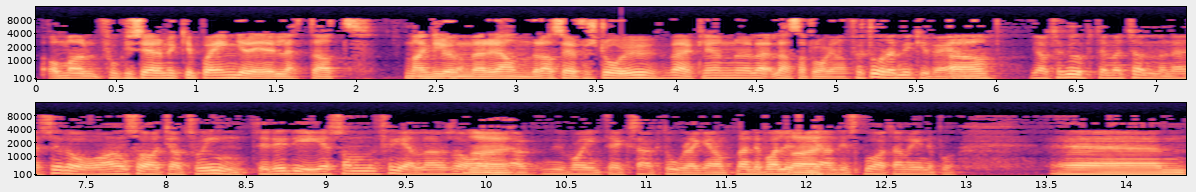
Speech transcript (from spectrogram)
om man fokuserar mycket på en grej är det lätt att man glömmer det andra. Så jag förstår ju verkligen lä- läsa frågan. Förstår det mycket väl. Ja. Jag tog upp det med Tömmernes idag och han sa att jag tror inte det är det som felar. Sa han. Det var inte exakt ordagrant men det var lite grann det spåret han var inne på. Ehm,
